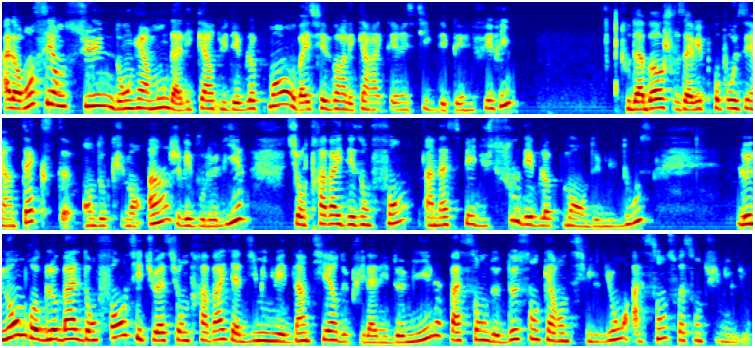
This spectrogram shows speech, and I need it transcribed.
Alors en séance 1, donc un monde à l'écart du développement, on va essayer de voir les caractéristiques des périphéries. Tout d'abord, je vous avais proposé un texte en document 1, je vais vous le lire, sur le travail des enfants, un aspect du sous-développement en 2012. Le nombre global d'enfants en situation de travail a diminué d'un tiers depuis l'année 2000, passant de 246 millions à 168 millions.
